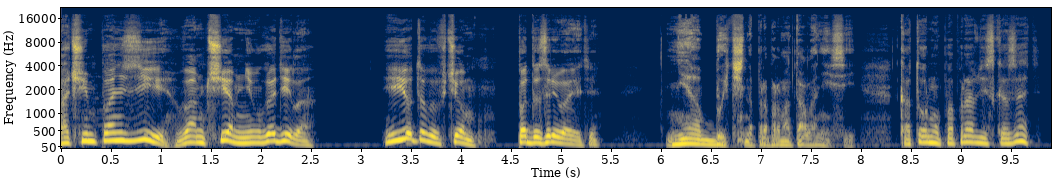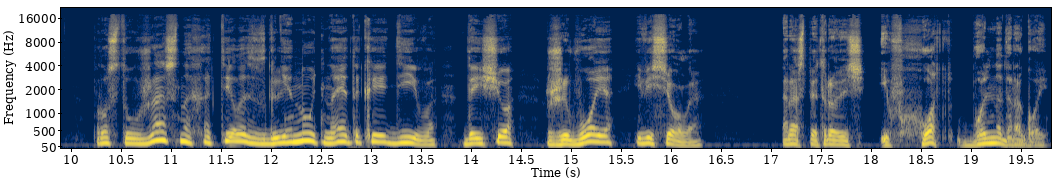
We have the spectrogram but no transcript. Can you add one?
А чимпанзи вам чем не угодила? Ее-то вы в чем подозреваете? Необычно, пробормотал Анисий, которому, по правде сказать, просто ужасно хотелось взглянуть на этакое диво, да еще живое и веселое. Раз Петрович, и вход больно дорогой.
